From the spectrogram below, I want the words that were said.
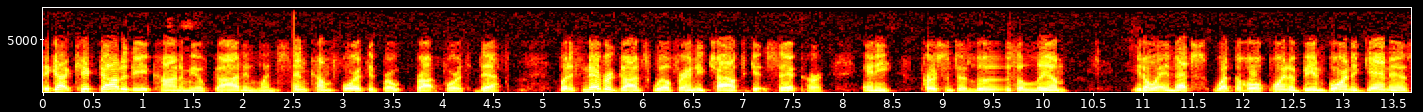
they got kicked out of the economy of God, and when sin come forth, it brought forth death. But it's never God's will for any child to get sick or any person to lose a limb. You know, and that's what the whole point of being born again is,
